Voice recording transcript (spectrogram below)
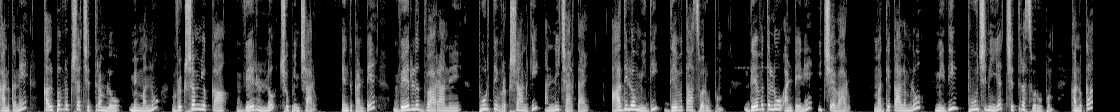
కనుకనే కల్పవృక్ష చిత్రంలో మిమ్మల్ని వృక్షం యొక్క వేరుల్లో చూపించారు. ఎందుకంటే వేర్లు ద్వారానే పూర్తి వృక్షానికి అన్నీ చేరతాయి. ఆదిలో మీది దేవతా స్వరూపం. దేవతలు అంటేనే ఇచ్చేవారు. మధ్యకాలంలో మీది పూజనీయ చిత్ర స్వరూపం కనుక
